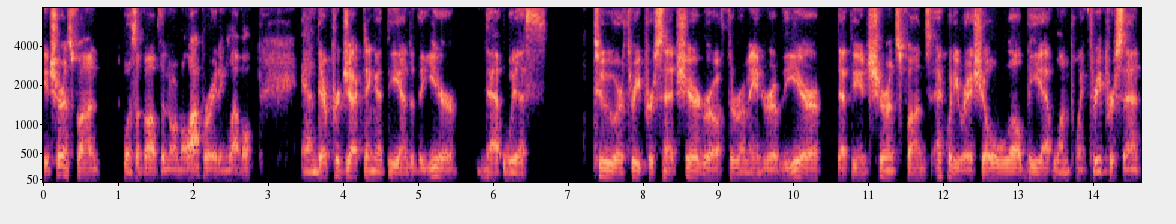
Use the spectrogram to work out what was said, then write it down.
the insurance fund was above the normal operating level. And they're projecting at the end of the year that with two or three percent share growth the remainder of the year, that the insurance fund's equity ratio will be at 1.3%.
